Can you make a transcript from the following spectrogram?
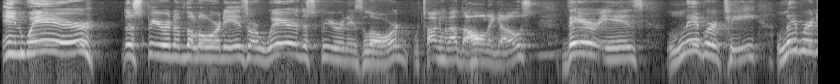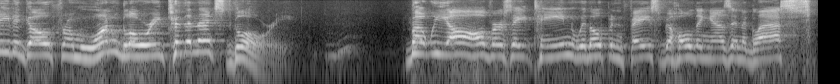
And where the Spirit of the Lord is or where the Spirit is Lord. We're talking about the Holy Ghost. There is liberty liberty to go from one glory to the next glory. But we all verse 18 with open face beholding as in a glass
